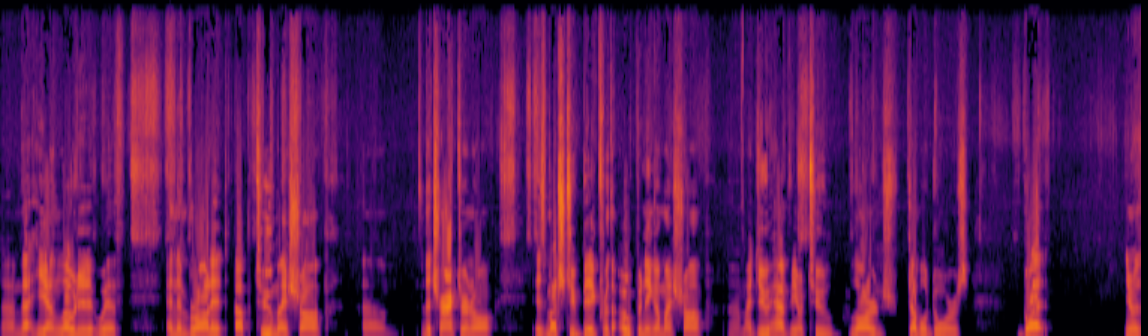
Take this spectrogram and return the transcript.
um, that he unloaded it with and then brought it up to my shop um, the tractor and all is much too big for the opening of my shop. Um, I do have you know two large double doors, but you know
